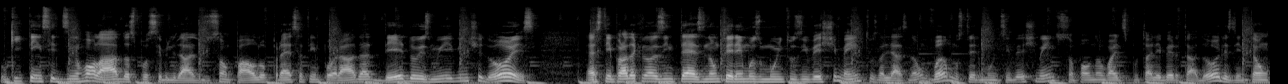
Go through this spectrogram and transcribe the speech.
o que tem se desenrolado, as possibilidades do São Paulo para essa temporada de 2022. Essa temporada que nós, em tese, não teremos muitos investimentos, aliás, não vamos ter muitos investimentos. São Paulo não vai disputar Libertadores, então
